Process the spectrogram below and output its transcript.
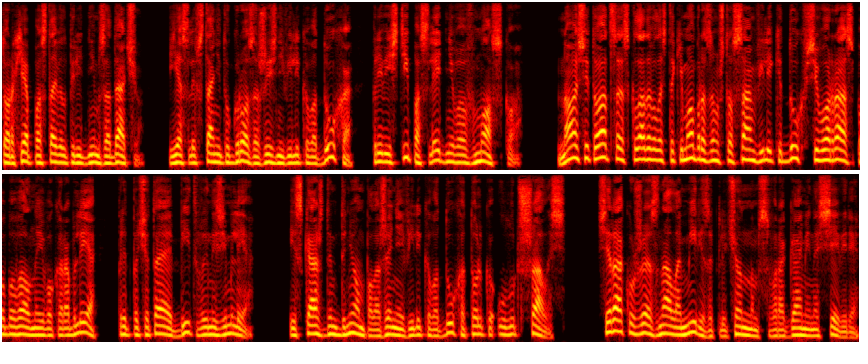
Торхеп поставил перед ним задачу, если встанет угроза жизни великого духа, привести последнего в Моско. Но ситуация складывалась таким образом, что сам великий дух всего раз побывал на его корабле, предпочитая битвы на земле и с каждым днем положение Великого Духа только улучшалось. Сирак уже знал о мире, заключенном с врагами на севере.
